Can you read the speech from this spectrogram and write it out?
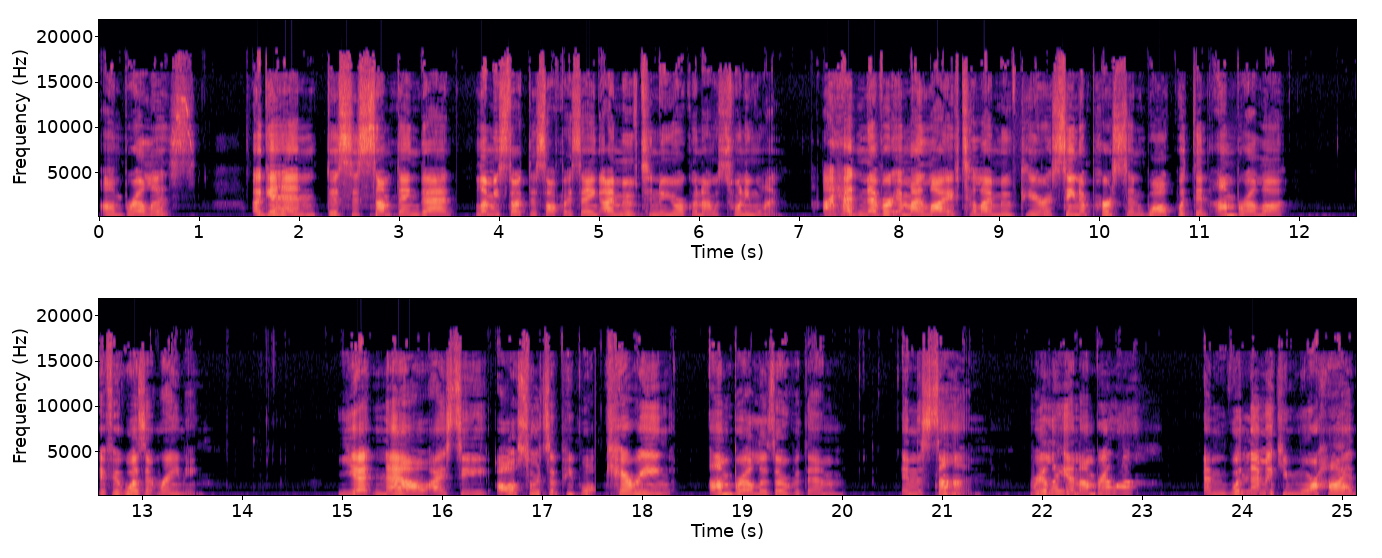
umbrellas? Again, this is something that, let me start this off by saying I moved to New York when I was 21. I had never in my life, till I moved here, seen a person walk with an umbrella if it wasn't raining. Yet now I see all sorts of people carrying umbrellas over them in the sun. Really? An umbrella? And wouldn't that make you more hot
